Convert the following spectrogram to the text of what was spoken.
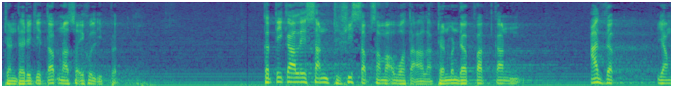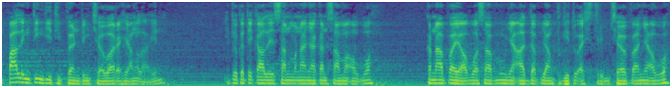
dan dari kitab Nasaihul Ibad ketika lesan dihisap sama Allah Ta'ala dan mendapatkan azab yang paling tinggi dibanding jawareh yang lain itu ketika lesan menanyakan sama Allah Kenapa ya Allah saya punya adab yang begitu ekstrim? Jawabannya Allah,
